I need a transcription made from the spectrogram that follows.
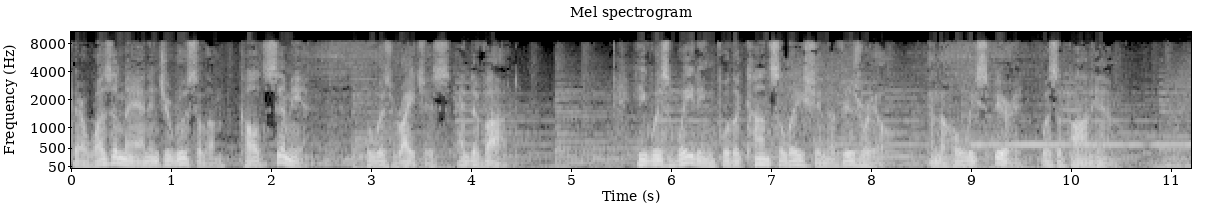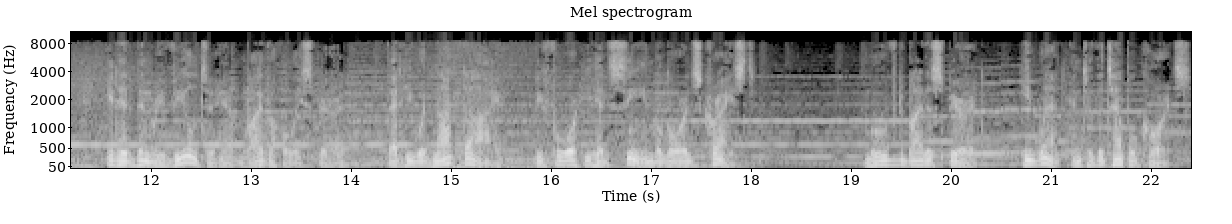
there was a man in Jerusalem called Simeon, who was righteous and devout. He was waiting for the consolation of Israel, and the Holy Spirit was upon him. It had been revealed to him by the Holy Spirit that he would not die before he had seen the Lord's Christ. Moved by the Spirit, he went into the temple courts.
